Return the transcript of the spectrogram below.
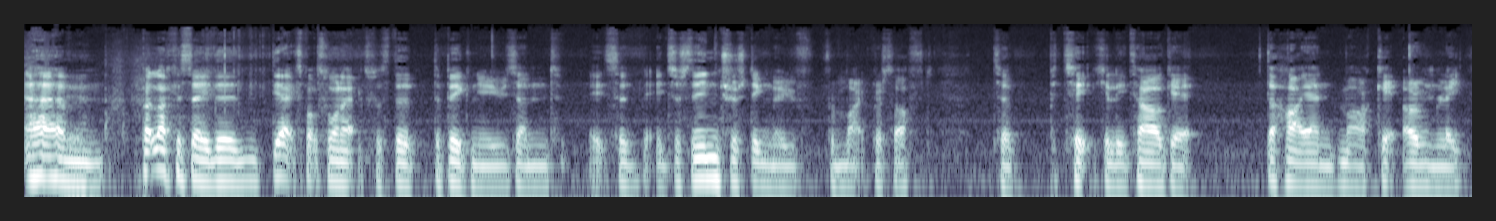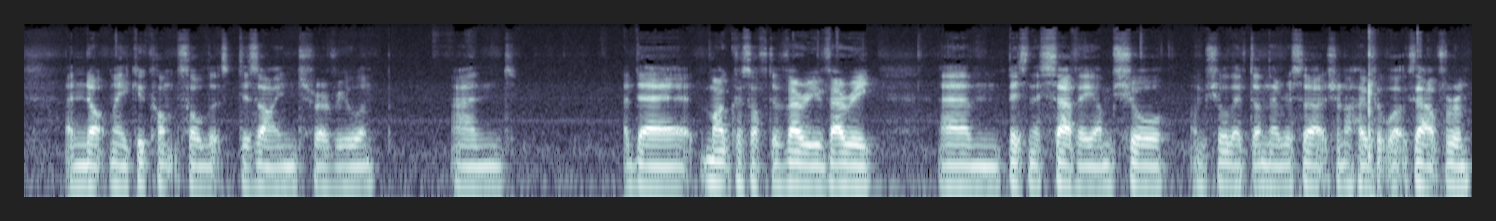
Um, But like I say, the the Xbox One X was the, the big news, and it's a it's just an interesting move from Microsoft to particularly target the high end market only, and not make a console that's designed for everyone. And they're Microsoft are very very um, business savvy. I'm sure I'm sure they've done their research, and I hope it works out for them.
